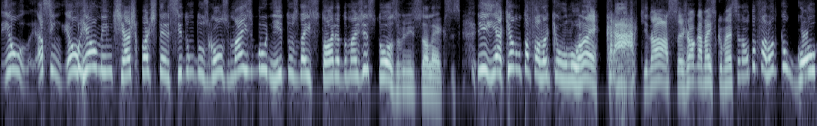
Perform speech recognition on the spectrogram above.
eu, assim, eu realmente acho que pode ter sido um dos gols mais bonitos da história do Majestoso, Vinícius Alexis. E, e aqui eu não tô falando que o Luan é craque, nossa, joga mais que o Messi, não. Eu tô falando que o gol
